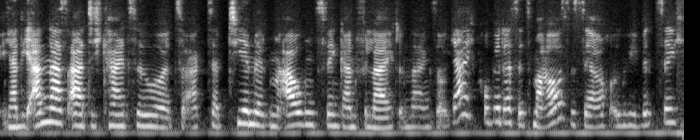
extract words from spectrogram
ja, die Andersartigkeit zu, zu akzeptieren mit dem Augenzwinkern vielleicht und sagen so, ja, ich probiere das jetzt mal aus, ist ja auch irgendwie witzig.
